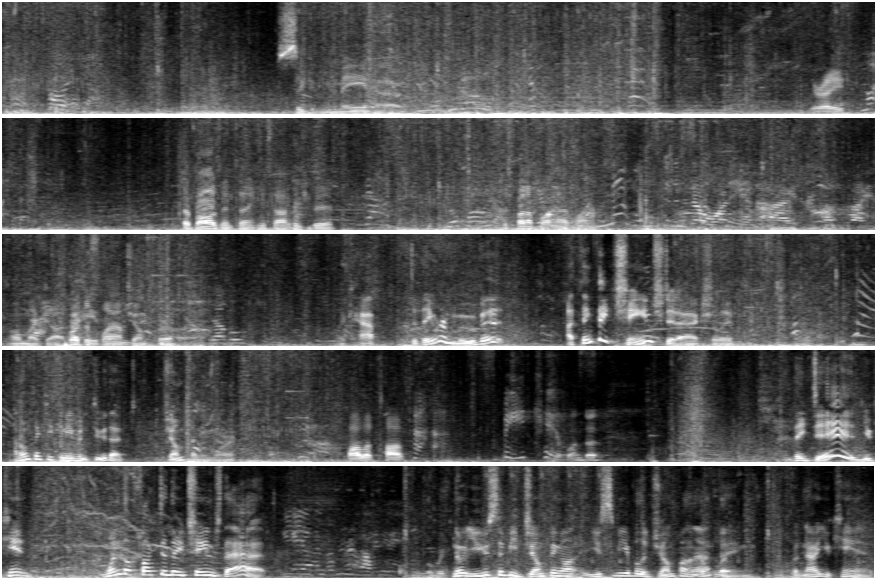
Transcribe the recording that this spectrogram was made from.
Sig may have. You ready? Their ball's in tank, he's half HP. Just fight up one ad line. Oh my god, I What's a hate slam? that jump, bro. Like half. Did they remove it? I think they changed it actually. I don't think you can even do that jump anymore. Ball up top. Speed kills. Careful, dead. They did. You can't. When the fuck did they change that? No, you used to be jumping on. You used to be able to jump on On that thing, but now you can't.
